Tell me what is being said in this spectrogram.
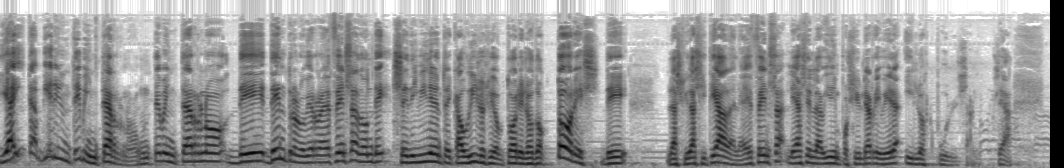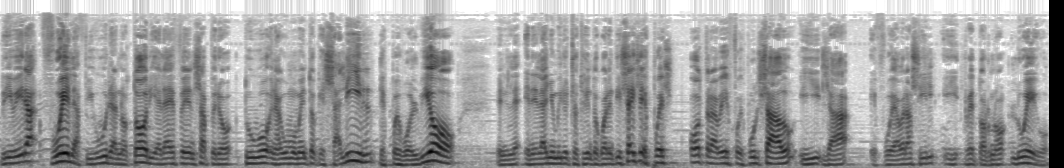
Y ahí también hay un tema interno, un tema interno de dentro del gobierno de la defensa, donde se dividen entre caudillos y doctores. Los doctores de la ciudad sitiada, la defensa, le hacen la vida imposible a Rivera y lo expulsan. O sea, Rivera fue la figura notoria de la defensa, pero tuvo en algún momento que salir, después volvió en el, año 1846, y después otra vez fue expulsado y ya fue a Brasil y retornó luego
